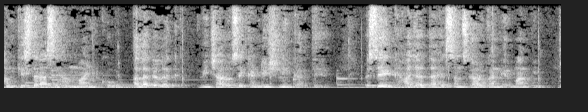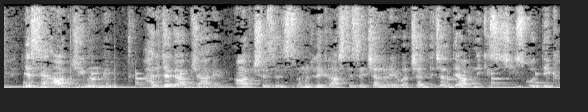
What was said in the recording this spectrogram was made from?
हम किस तरह से हम माइंड को अलग अलग विचारों से कंडीशनिंग करते हैं? वैसे कहा जाता है संस्कारों का निर्माण भी। जैसे आप जीवन में हर जगह आप जा रहे हो, आप जैसे समझ ले रास्ते से चल रहे और चलते चलते आपने किसी चीज़ को देखा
